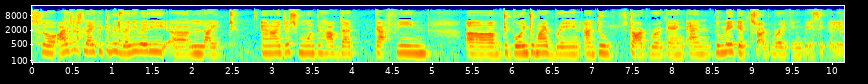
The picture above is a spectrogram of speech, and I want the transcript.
so I just like it to be very very light and I just want to have that caffeine to go in to my brain and to start working and to make it start working basically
